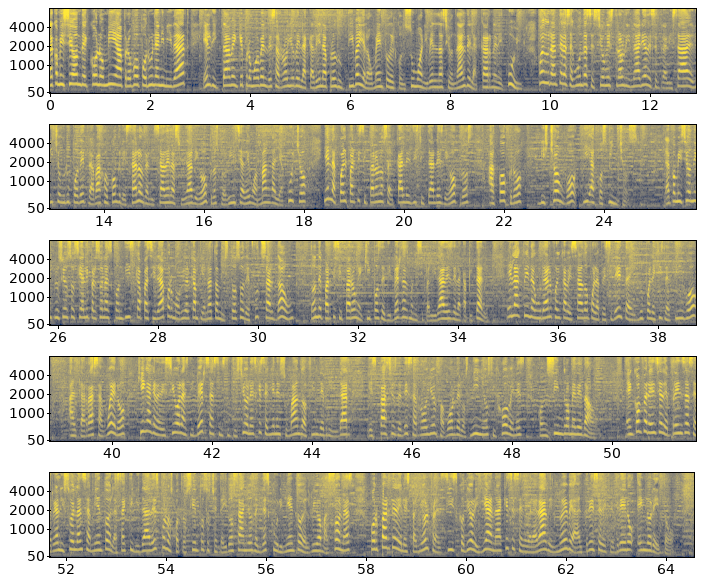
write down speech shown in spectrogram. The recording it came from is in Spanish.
La Comisión de Economía aprobó por unanimidad el dictamen que promueve el desarrollo de la cadena productiva y el aumento del consumo a nivel nacional de la carne de cuy. Fue durante la segunda sesión extraordinaria descentralizada de dicho grupo de trabajo congresal organizada en la ciudad de Ocros, provincia de Huamanga, Ayacucho, y en la cual participaron los alcaldes distritales de Ocros, Acocro, Bichongo y Acosvinchos. La Comisión de Inclusión Social y Personas con Discapacidad promovió el campeonato amistoso de Futsal Down, donde participaron equipos de diversas municipalidades de la capital. El acto inaugural fue encabezado por la presidenta del grupo legislativo, Alcarraz Agüero, quien agradeció a las diversas instituciones que se vienen sumando a fin de brindar espacios de desarrollo en favor de los niños y jóvenes con síndrome de Down. En conferencia de prensa se realizó el lanzamiento de las actividades por los 482 años del descubrimiento del río Amazonas por parte del español Francisco de Orellana, que se celebrará del 9 al 13 de febrero en Loreto.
